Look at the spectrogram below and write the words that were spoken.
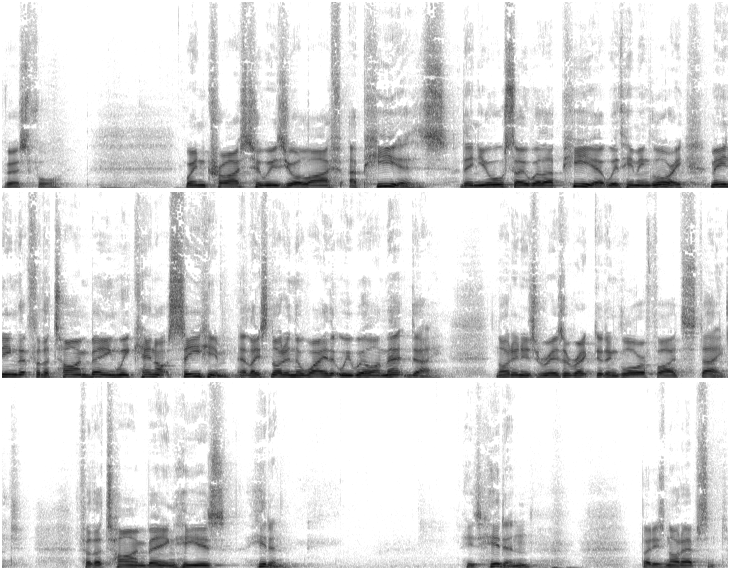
Verse 4. When Christ, who is your life, appears, then you also will appear with him in glory, meaning that for the time being we cannot see him, at least not in the way that we will on that day, not in his resurrected and glorified state. For the time being, he is hidden. He's hidden, but he's not absent.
